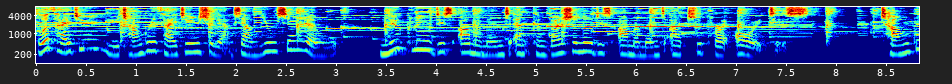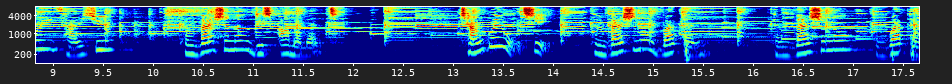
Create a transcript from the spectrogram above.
核裁军与常规裁军是两项优先任务。Nuclear disarmament and conventional disarmament are two priorities. 常规裁军，conventional disarmament。 常规武器，conventional weapon，conventional weapon。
